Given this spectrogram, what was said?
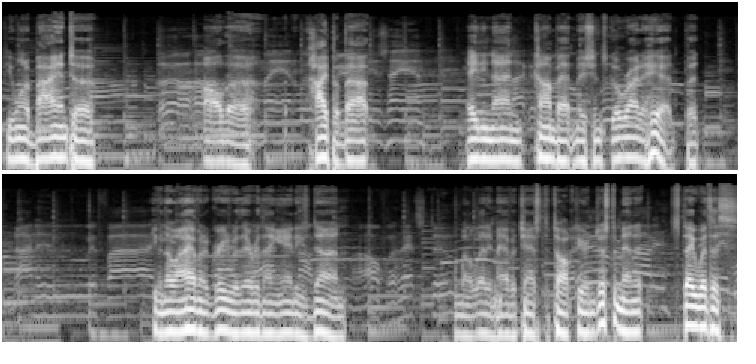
If you want to buy into all the hype about 89 combat missions, go right ahead. But even though I haven't agreed with everything Andy's done. I'm going to let him have a chance to talk here in just a minute. Stay with us.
